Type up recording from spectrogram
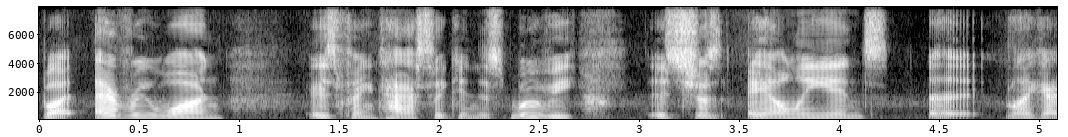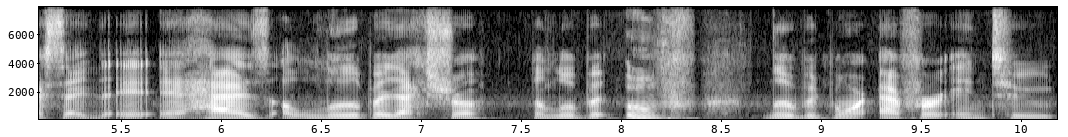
But everyone is fantastic in this movie. It's just aliens. Uh, like I said, it, it, has a little bit extra, a little bit oomph, a little bit more effort into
